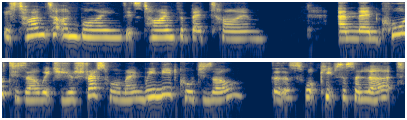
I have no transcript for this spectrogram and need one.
It's time to unwind. It's time for bedtime. And then cortisol, which is your stress hormone, we need cortisol. That's what keeps us alert.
